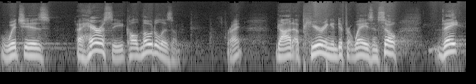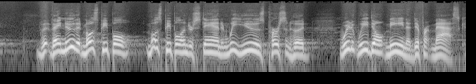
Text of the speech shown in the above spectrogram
Which is a heresy called modalism, right? God appearing in different ways. And so they, they knew that most people, most people understand, and we use personhood, we, we don't mean a different mask.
